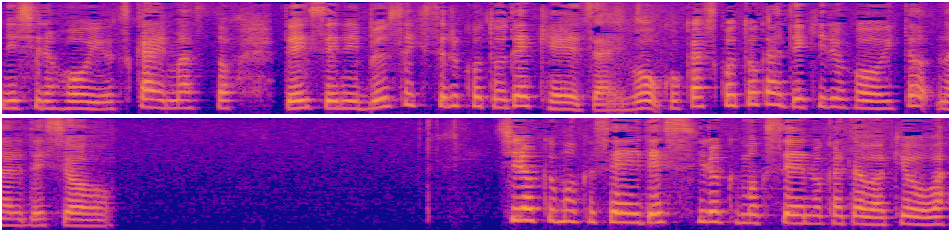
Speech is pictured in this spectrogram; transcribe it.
西の方位を使いますと冷静に分析することで経済を動かすことができる方位となるでしょう。白く木星です。白く木星の方は今日は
